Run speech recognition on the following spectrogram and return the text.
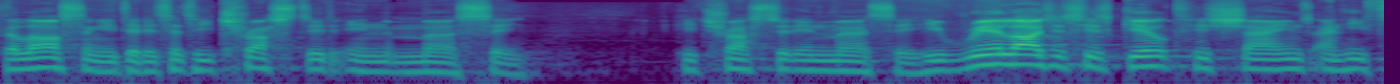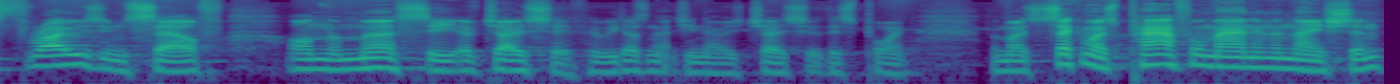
the last thing he did, is that he trusted in mercy. He trusted in mercy. He realizes his guilt, his shames, and he throws himself on the mercy of Joseph, who he doesn't actually know is Joseph at this point the most, second most powerful man in the nation.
